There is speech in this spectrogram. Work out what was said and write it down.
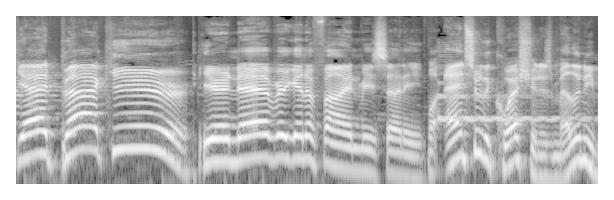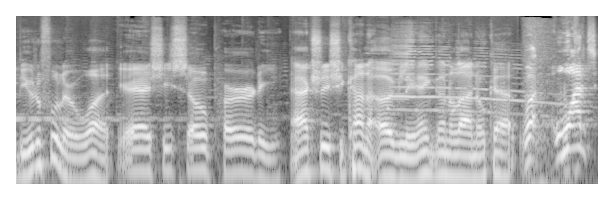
get back here. You're never gonna find me, Sunny. Well, answer the question. Is Melanie beautiful or what? Yeah, she's so purty. Actually, she kind of ugly. Ain't gonna lie, no cap. What? What?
